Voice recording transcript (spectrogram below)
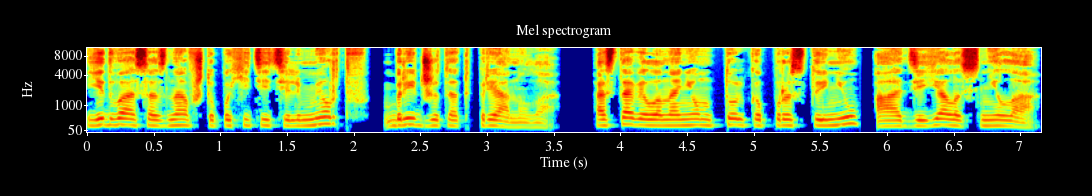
Едва осознав, что похититель мертв, Бриджит отпрянула. Оставила на нем только простыню, а одеяло сняла.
